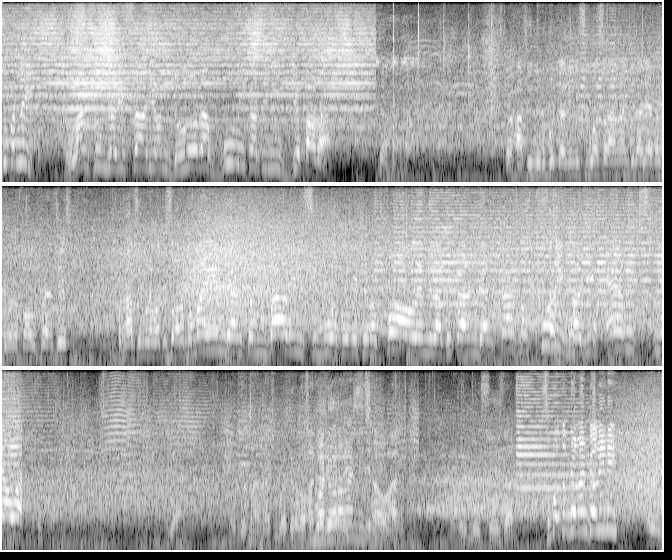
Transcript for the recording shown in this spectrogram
Super League langsung dari Stadion Gelora Bumi Kartini Jepara. Berhasil direbut kali ini sebuah serangan kita lihat bagaimana Paul Francis berhasil melewati seorang pemain dan kembali sebuah professional foul yang dilakukan dan kartu kuning bagi Erik Setiawan. Ya, bagaimana sebuah dorongan Sebuah dari dorongan Erik sini. Setiawan. Ringo Souza. Sebuah tendangan kali ini. Eh,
